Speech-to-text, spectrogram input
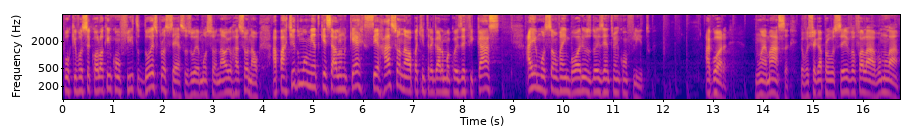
Porque você coloca em conflito dois processos, o emocional e o racional. A partir do momento que esse aluno quer ser racional para te entregar uma coisa eficaz, a emoção vai embora e os dois entram em conflito. Agora, não é massa? Eu vou chegar para você e vou falar, vamos lá.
